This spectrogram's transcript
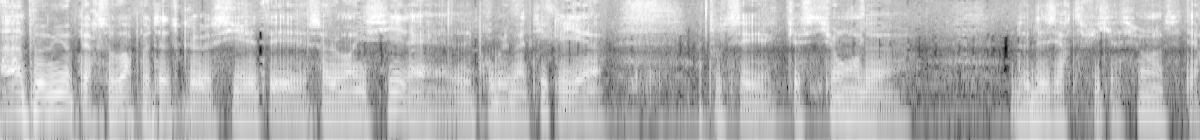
un peu mieux percevoir peut-être que si j'étais seulement ici les, les problématiques liées à, toutes ces questions de, de désertification, etc.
